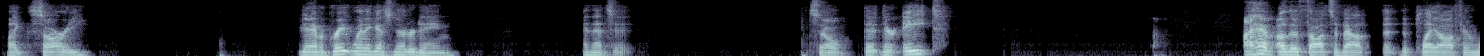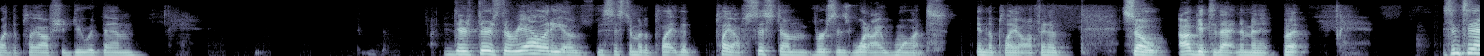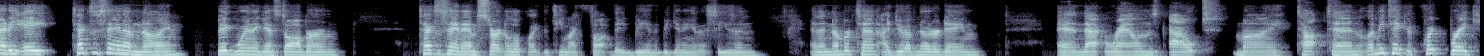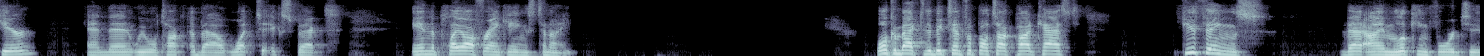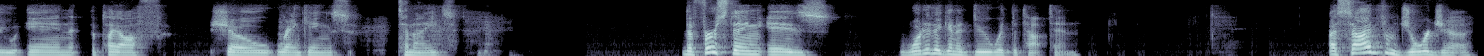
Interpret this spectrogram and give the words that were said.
Like, sorry. They have a great win against Notre Dame, and that's it. So they're, eight. I have other thoughts about the, the playoff and what the playoff should do with them there's there's the reality of the system of the play the playoff system versus what I want in the playoff. And if, so I'll get to that in a minute. But Cincinnati eight, Texas A&M nine, big win against Auburn. Texas A&M starting to look like the team I thought they'd be in the beginning of the season. And then number 10, I do have Notre Dame. And that rounds out my top 10. Let me take a quick break here, and then we will talk about what to expect in the playoff rankings tonight. Welcome back to the Big Ten Football Talk podcast. A few things that I'm looking forward to in the playoff show rankings tonight. The first thing is what are they going to do with the top 10? Aside from Georgia,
